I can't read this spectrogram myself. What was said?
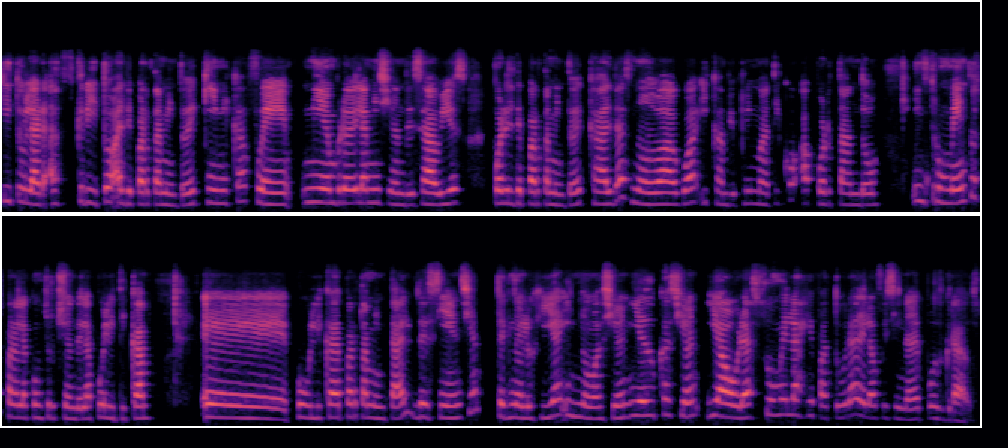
titular adscrito al Departamento de Química, fue miembro de la misión de sabios por el Departamento de Caldas, Nodo Agua y Cambio Climático, aportando instrumentos para la construcción de la política eh, pública departamental de Ciencia, Tecnología, Innovación y Educación y ahora asume la jefatura de la Oficina de Posgrados.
